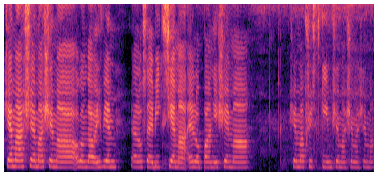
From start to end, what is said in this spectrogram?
Siema, siema, siema. Oglądałeś, wiem. Elo Sebix, siema. Elo panie, siema. Siema wszystkim, siema, siema, siema.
